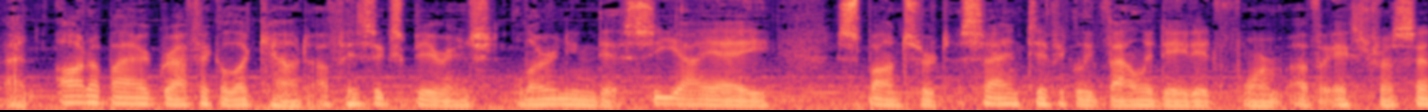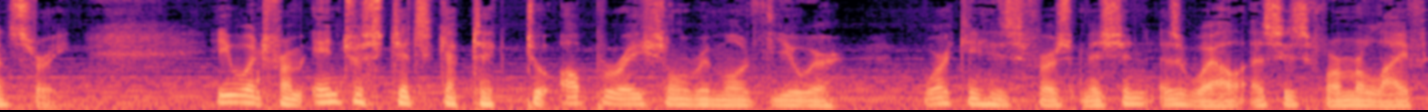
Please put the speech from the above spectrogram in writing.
an autobiographical account of his experience learning the CIA sponsored, scientifically validated form of extrasensory. He went from interested skeptic to operational remote viewer, working his first mission as well as his former life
